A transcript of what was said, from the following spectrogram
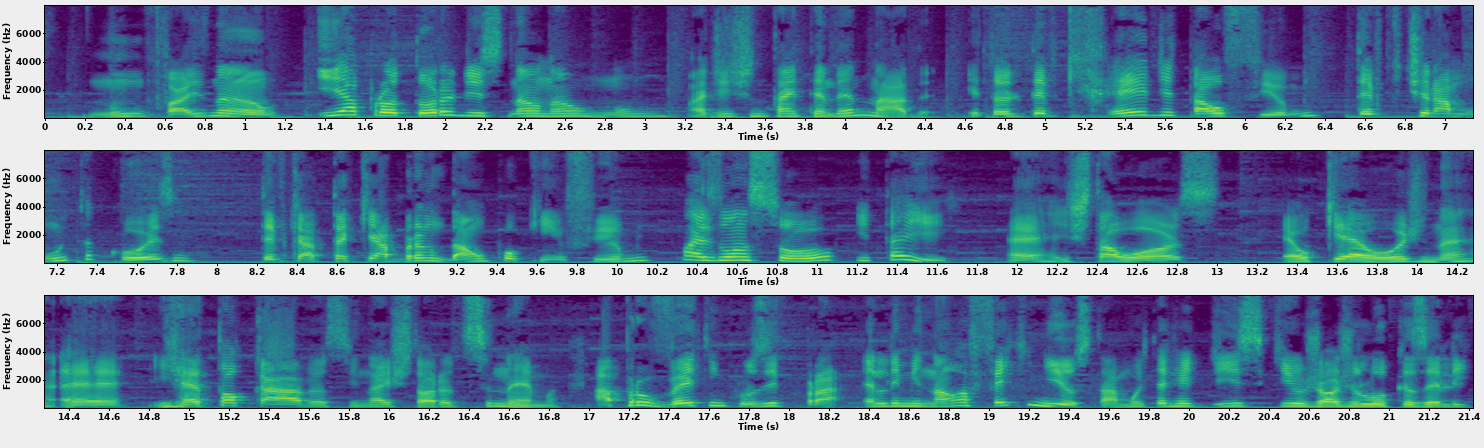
não faz não. E a produtora disse: não, não, não, a gente não tá entendendo nada. Então ele teve que reeditar o filme, teve que tirar muita coisa, teve que até que abrandar um pouquinho o filme, mas lançou e tá aí. É Star Wars é o que é hoje, né? É irretocável assim na história do cinema. Aproveita inclusive para eliminar uma fake news, tá? Muita gente disse que o George Lucas ele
